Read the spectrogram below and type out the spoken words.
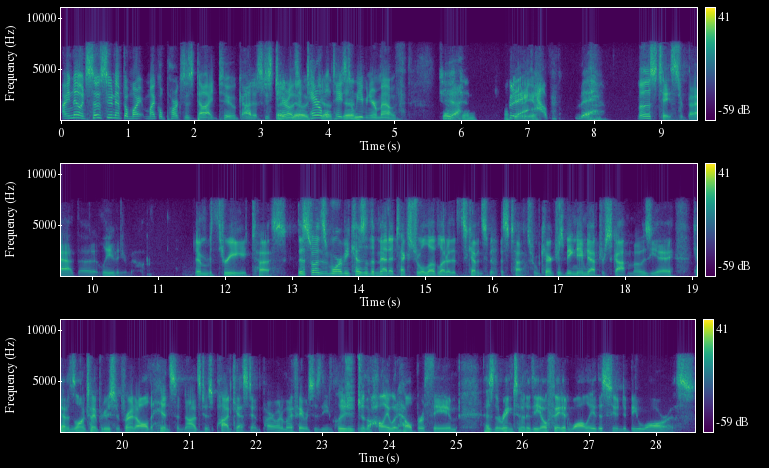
I know. It's so soon after Mi- Michael Parks has died too. God, it's just terrible. know, it's a terrible taste to leave in your mouth. Yeah. Justin. dare you. Most tastes are bad, though, that leave in your mouth. Number three, Tusk. This one's more because of the meta-textual love letter that's Kevin Smith's Tusk. From characters being named after Scott Mosier, Kevin's longtime producer and friend, all the hints and nods to his podcast empire. One of my favorites is the inclusion of the Hollywood Helper theme as the ringtone of the ill-fated Wally, the soon-to-be Walrus.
